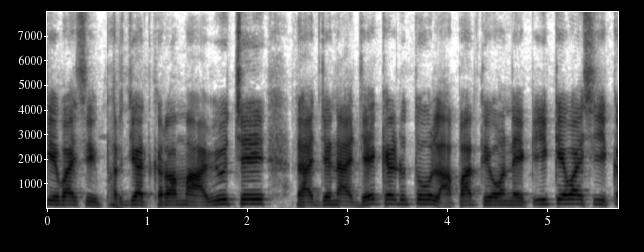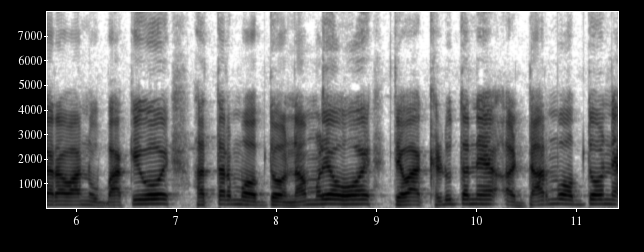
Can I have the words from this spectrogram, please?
કેવાયસી ફરજિયાત કરવામાં આવ્યું છે. રાજ્યના જે ખેડૂતો, લાભાર્થીઓને ઈ કેવાયસી કરાવવાનું બાકી હોય, સત્તરમો હપ્તો ન મળ્યો હોય તેવા ખેડૂતોને અઢારમો હપ્તો અને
